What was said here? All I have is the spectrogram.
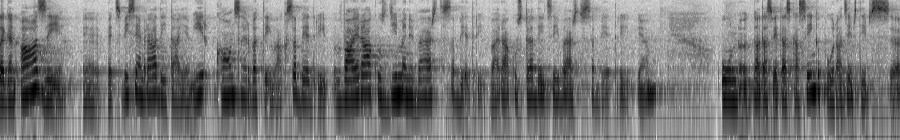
Lai gan Āzija e, pēc visiem rādītājiem ir konservatīvāka sabiedrība, vairāk uz ģimeni vērsta sabiedrība, vairāk uz tradīciju vērsta sabiedrība. Ja? Un tādās vietās kā Singapūrā dzimstības eh,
